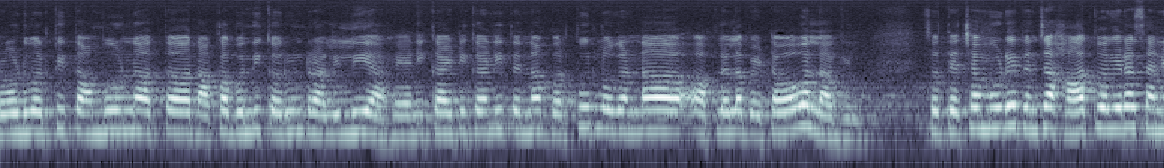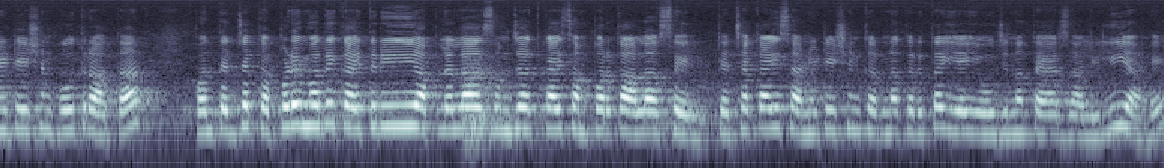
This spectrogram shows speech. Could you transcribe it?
रोडवरती थांबून आता नाकाबंदी करून राहिलेली आहे आणि काही ठिकाणी त्यांना भरपूर लोकांना आपल्याला भेटावावं लागेल. सो त्याच्यामुळे त्यांचा हात वगैरे सॅनिटेशन होत राहतात. पण त्यांच्या कपडेमध्ये काहीतरी आपल्याला समजा काही संपर्क आला असेल त्याच्या काही सॅनिटेशन करण्याकरिता या योजना तयार झालेली आहे.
